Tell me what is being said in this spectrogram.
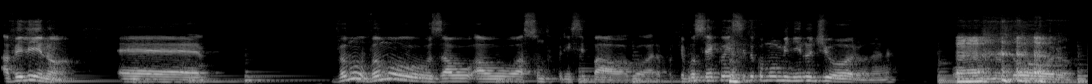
Avelino, é... vamos, vamos ao, ao assunto principal agora, porque você é conhecido como o menino de ouro, né? O menino do ouro.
